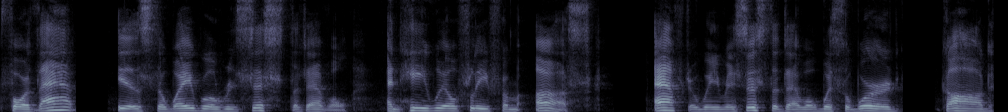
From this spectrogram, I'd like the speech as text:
for that is the way we'll resist the devil and he will flee from us after we resist the devil with the word God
